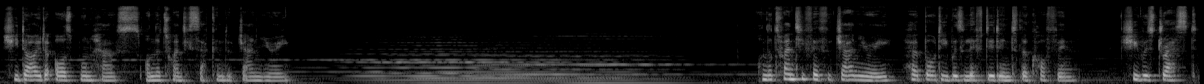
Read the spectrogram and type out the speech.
She died at Osborne House on the 22nd of January. On the 25th of January, her body was lifted into the coffin. She was dressed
